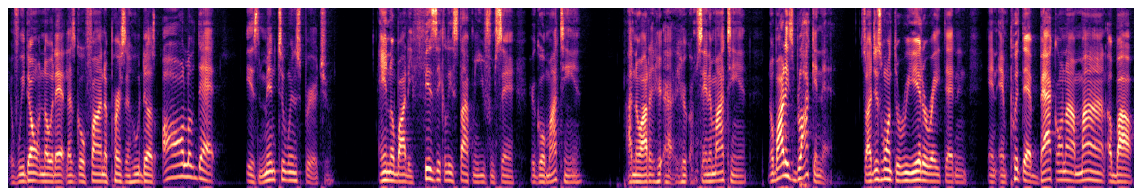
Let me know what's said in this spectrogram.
if we don't know that, let's go find a person who does all of that is mental and spiritual. Ain't nobody physically stopping you from saying, here go my 10. I know to, here, uh, here I'm sending my 10. Nobody's blocking that. So I just want to reiterate that and, and, and put that back on our mind about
